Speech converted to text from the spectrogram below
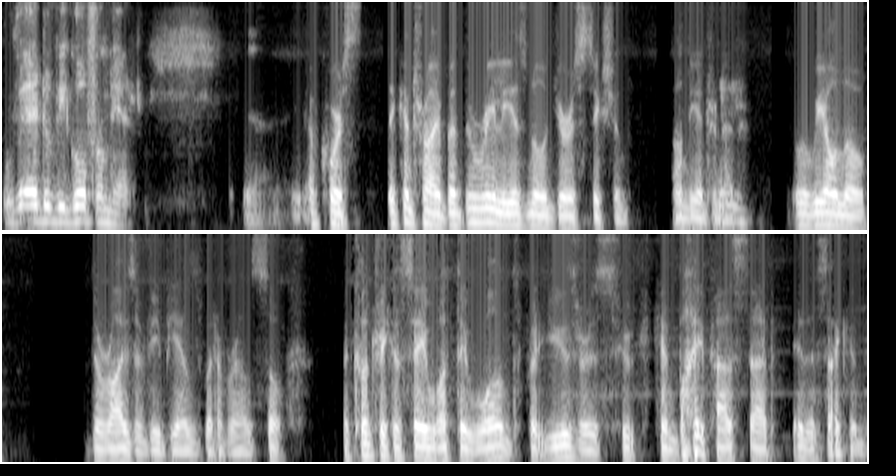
where do we go from here? Yeah, of course, they can try, but there really is no jurisdiction on the internet. Mm. We all know the rise of VPNs, whatever else. So a country can say what they want, but users who can bypass that in a second.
